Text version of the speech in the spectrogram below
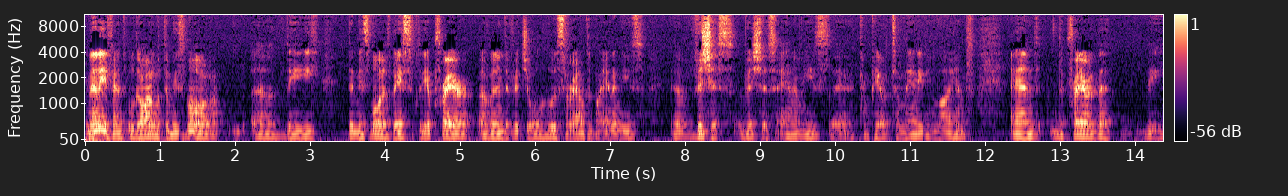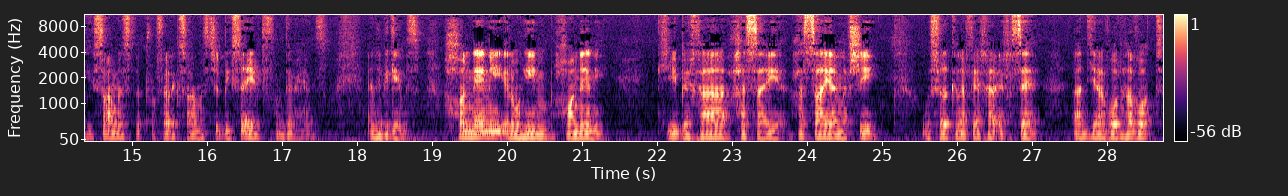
In any event, we'll go on with the Mizmor. Uh, the, the Mizmor is basically a prayer of an individual who is surrounded by enemies, uh, vicious, vicious enemies uh, compared to man-eating lions, and the prayer that the psalmist, the prophetic psalmist, should be saved from their hands. And he begins. חונני אלוהים, חונני, כי בך חסיה נפשי, ושל כנפיך אחסה, עד יעבוד אבות.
